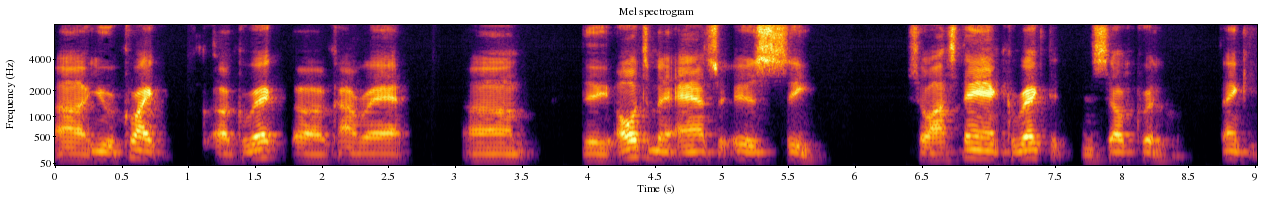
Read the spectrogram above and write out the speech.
uh, you were quite uh, correct, uh, Comrade. Um, the ultimate answer is C. So I stand corrected and self-critical. Thank you.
